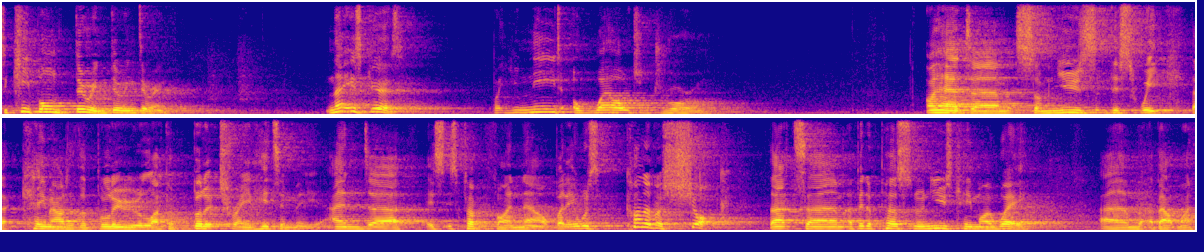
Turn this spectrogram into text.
to keep on doing, doing, doing. And that is good, but you need a well to draw on. I had um, some news this week that came out of the blue like a bullet train hitting me, and uh, it's, it's perfectly fine now, but it was kind of a shock that um, a bit of personal news came my way um, about my,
